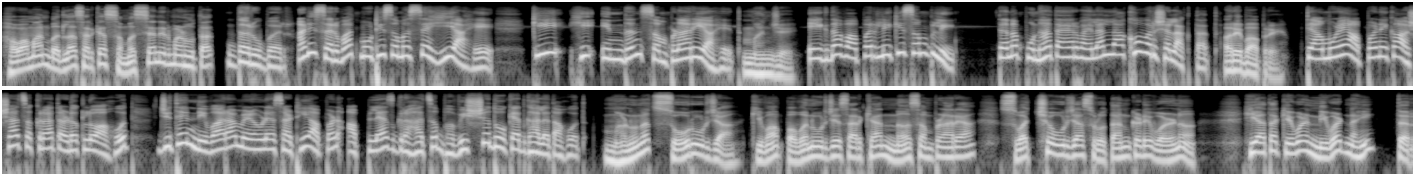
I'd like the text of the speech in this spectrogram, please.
हवामान बदलासारख्या समस्या निर्माण होतात. बरोबर. आणि सर्वात मोठी समस्या ही आहे की ही इंधन संपणारी आहेत. म्हणजे? एकदा वापरली की संपली त्यांना पुन्हा तयार व्हायला लाखो वर्ष लागतात. अरे बापरे! त्यामुळे आपण एका अशा चक्रात अडकलो आहोत जिथे निवारा मिळवण्यासाठी आपण आपल्याच ग्रहाचं भविष्य धोक्यात घालत आहोत. म्हणूनच सौर ऊर्जा किंवा पवन ऊर्जेसारख्या न संपणाऱ्या स्वच्छ ऊर्जा स्रोतांकडे वळणं ही आता केवळ निवड नाही तर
